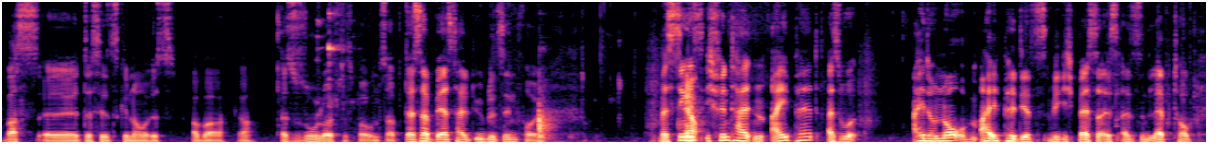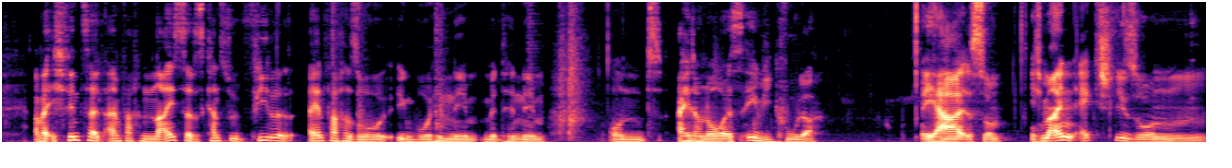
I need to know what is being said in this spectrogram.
was äh, das jetzt genau ist. Aber ja, also so läuft es bei uns ab. Deshalb wäre es halt übel sinnvoll. Das Ding Ja. ist, ich finde halt ein iPad, also I don't know, ob ein iPad jetzt wirklich besser ist als ein Laptop, aber ich finde es halt einfach nicer. Das kannst du viel einfacher so irgendwo hinnehmen, mit hinnehmen. Und I don't know, ist irgendwie cooler. Ja, ist so. Ich meine, actually so ein.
